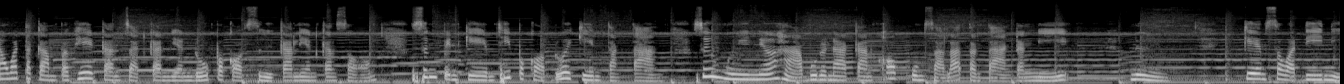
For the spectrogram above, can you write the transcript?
นวัตกรรมประเภทการจัดการเรียนรู้ประกอบสื่อการเรียนการสอนซึ่งเป็นเกมที่ประกอบด้วยเกมต่างๆ ซึ่งมีเนื้อหาบูรณาการครอบคลุมสาระต่างๆ ดังนี้ 1. เกมสวัสดีหนี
